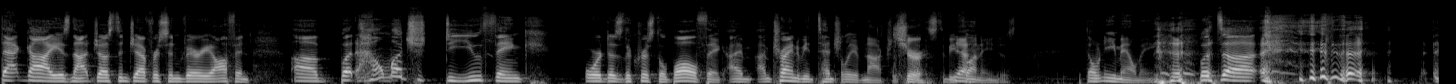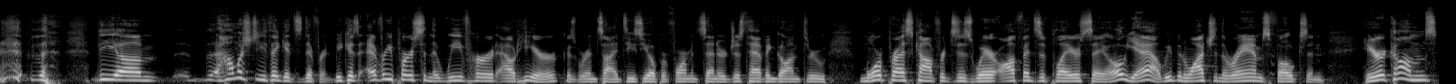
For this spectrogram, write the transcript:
that guy is not Justin Jefferson very often. Uh, but how much do you think or does the crystal ball think? I'm I'm trying to be intentionally obnoxious. Sure. About this to be Yeah. funny. Just don't email me. but uh, the, the the um how much do you think it's different? Because every person that we've heard out here, because we're inside TCO Performance Center, just having gone through more press conferences where offensive players say, "Oh yeah, we've been watching the Rams, folks," and here it comes.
